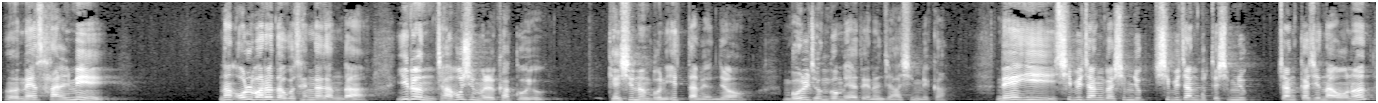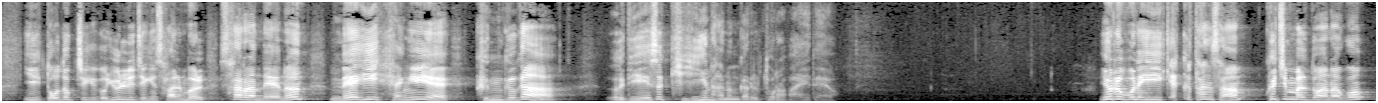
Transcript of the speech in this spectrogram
어, 내 삶이 난 올바르다고 생각한다. 이런 자부심을 갖고 계시는 분이 있다면요. 뭘 점검해야 되는지 아십니까? 내 이 12장과 16, 12장부터 16 장까지 나오는 이 도덕적이고 윤리적인 삶을 살아내는 내 이 행위의 근거가 어디에서 기인하는가를 돌아봐야 돼요. 여러분의 이 깨끗한 삶, 거짓말도 안 하고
